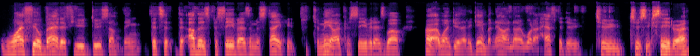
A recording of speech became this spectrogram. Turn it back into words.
why feel bad if you do something that's a, that others perceive as a mistake? It, to me, I perceive it as well. All right, I won't do that again. But now I know what I have to do to to succeed. Right.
